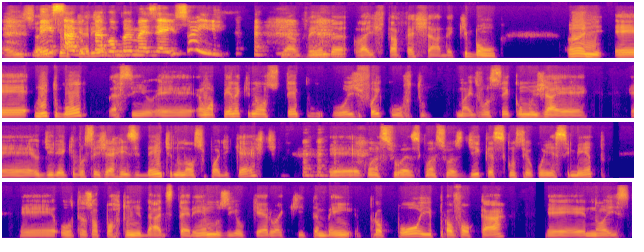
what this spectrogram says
é isso aí Nem que sabe o que está comprando, mas é isso aí. E a venda vai estar fechada, que bom. Anne, é muito bom, assim, é, é uma pena que nosso tempo hoje foi curto, mas você, como já é é, eu diria que você já é residente no nosso podcast, é, com, as suas, com as suas dicas, com seu conhecimento. É, outras oportunidades teremos, e eu quero aqui também propor e provocar é, nós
